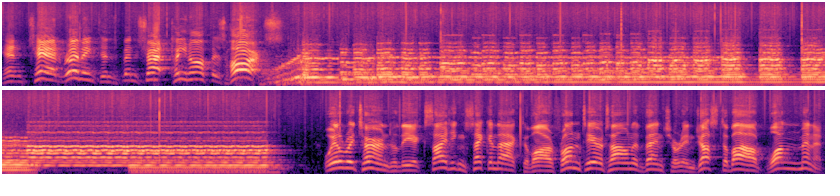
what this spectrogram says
and Chad Remington's been shot clean off his horse. We'll return to the exciting second act of our frontier town adventure in just about one minute.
